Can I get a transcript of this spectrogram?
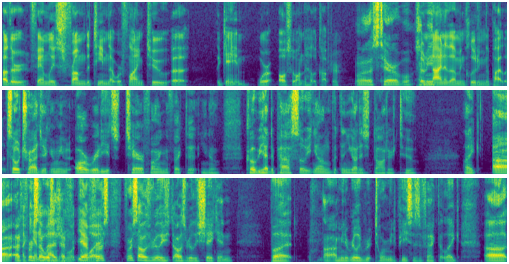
other families from the team that were flying to uh, the game were also on the helicopter. well, that's terrible. So I mean, nine of them, including the pilot. so tragic. I mean, already it's terrifying the fact that you know Kobe had to pass so young, but then you got his daughter too. Like uh, at I first can't I wasn't. At, what f- the yeah, wife- first first I was really I was really shaken, but uh, I mean it really r- tore me to pieces. The fact that like uh,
